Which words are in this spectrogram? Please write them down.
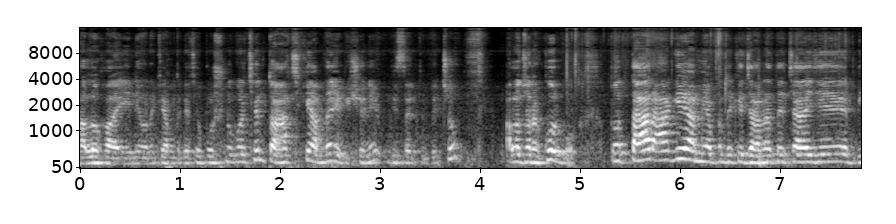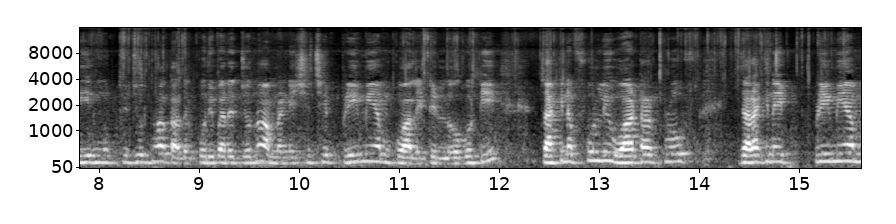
ভালো হয়, এ নিয়ে অনেকে আমাদের কাছে প্রশ্ন করেছেন। তো আজকে আমরা এই বিষয় নিয়ে বিস্তারিত কিছু আলোচনা করব। তো তার আগে আমি আপনাদেরকে জানাতে চাই যে বীর মুক্তিযোদ্ধা, তাদের পরিবারের জন্য আমরা নিয়ে এসেছি প্রিমিয়াম কোয়ালিটির লোগোটি, যা কিনা ফুললি ওয়াটারপ্রুফ যারা কিনা এই প্রিমিয়াম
